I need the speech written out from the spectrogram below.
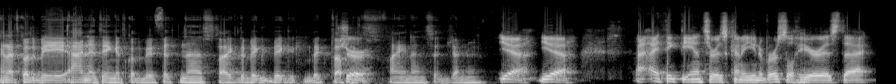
and it's got to be anything it's got to be fitness like the big big big topics sure. finance in general. Yeah yeah I think the answer is kind of universal here is that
